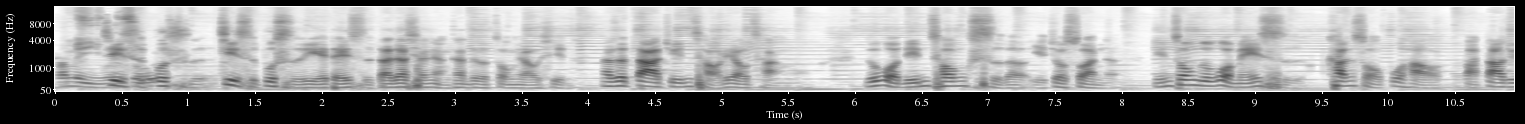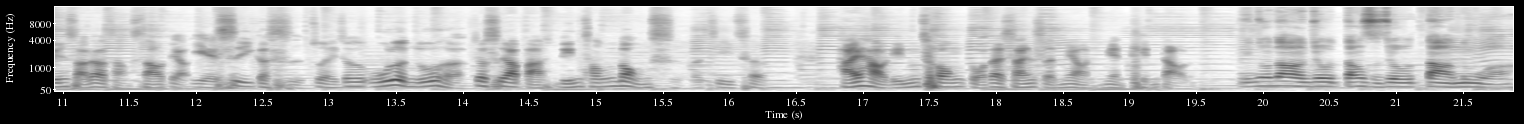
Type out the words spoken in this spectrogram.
他们以为即使不死，即使不死也得死。大家想想看这个重要性。那是大军草料场，如果林冲死了也就算了，林冲如果没死，看守不好，把大军草料场烧掉，也是一个死罪。就是无论如何，就是要把林冲弄死的计策。还好林冲躲在山神庙里面听到了。林冲当然就当时就大怒啊，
